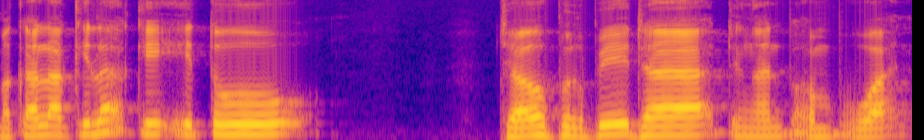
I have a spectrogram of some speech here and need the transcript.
Maka laki-laki itu jauh berbeda dengan perempuan.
